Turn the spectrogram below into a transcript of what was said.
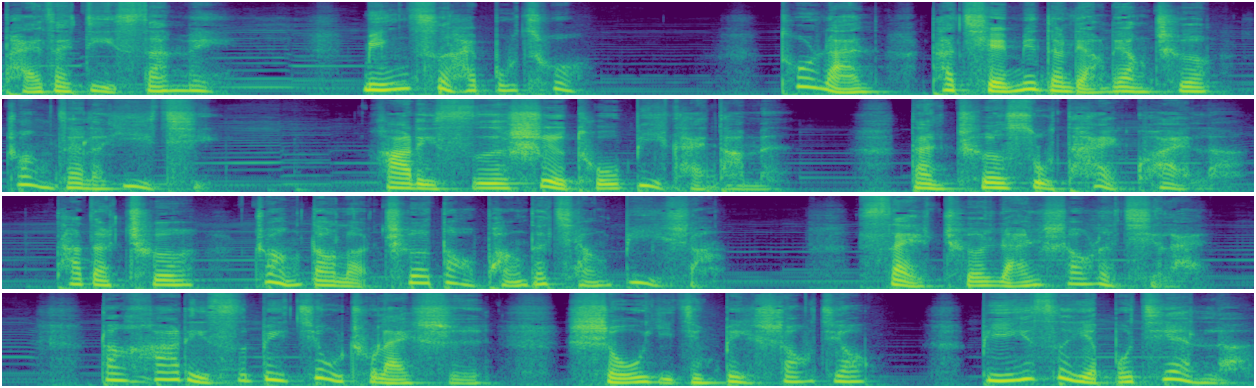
排在第三位。名次还不错，突然，他前面的两辆车撞在了一起。哈里斯试图避开他们，但车速太快了，他的车撞到了车道旁的墙壁上，赛车燃烧了起来。当哈里斯被救出来时，手已经被烧焦，鼻子也不见了，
